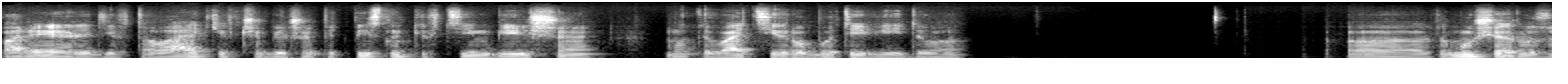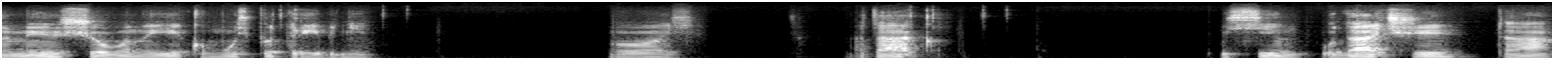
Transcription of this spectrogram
переглядів та лайків, чим більше підписників, тим більше мотивації робити відео. Е, тому що я розумію, що вони комусь потрібні. Ось. А так. Усім удачі та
